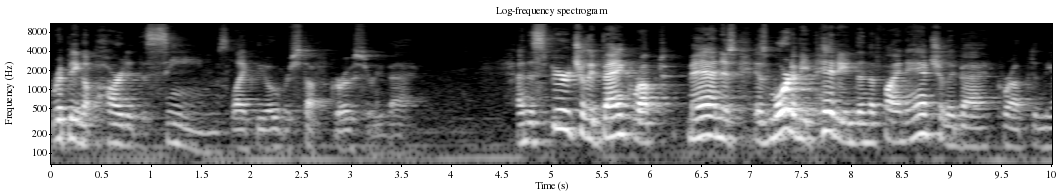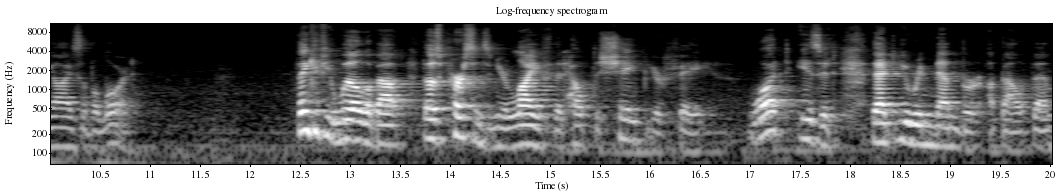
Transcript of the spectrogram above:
ripping apart at the seams like the overstuffed grocery bag. And the spiritually bankrupt man is, is more to be pitied than the financially bankrupt in the eyes of the Lord. Think, if you will, about those persons in your life that helped to shape your faith. What is it that you remember about them?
